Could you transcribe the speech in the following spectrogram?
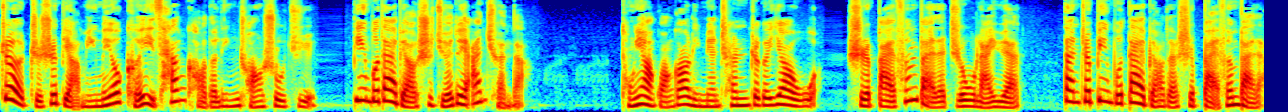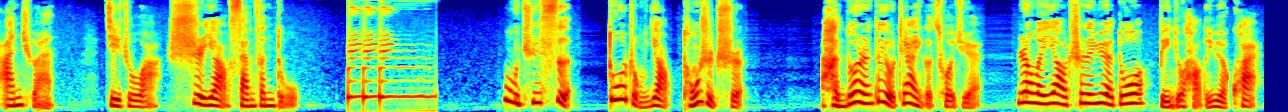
这只是表明没有可以参考的临床数据，并不代表是绝对安全的。同样，广告里面称这个药物是百分百的植物来源，但这并不代表的是百分百的安全。记住啊，是药三分毒。误区四：多种药同时吃。很多人都有这样一个错觉，认为药吃的越多，病就好的越快，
